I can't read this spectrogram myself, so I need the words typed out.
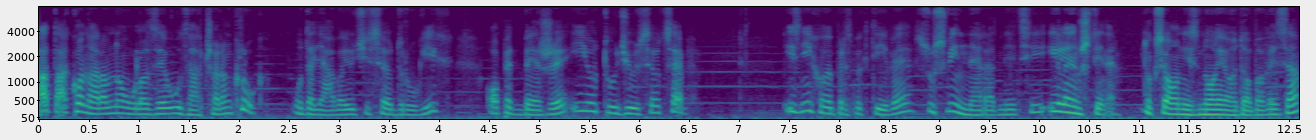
a tako naravno ulaze u začaran krug, udaljavajući se od drugih, opet beže i otuđuju se od sebe. Iz njihove perspektive su svi neradnici i lenštine, dok se oni znoje od obaveza,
